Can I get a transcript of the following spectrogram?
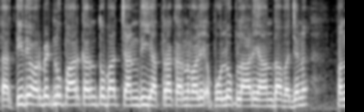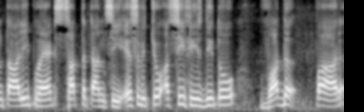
ਧਰਤੀ ਦੇ ਆਰਬਿਟ ਨੂੰ ਪਾਰ ਕਰਨ ਤੋਂ ਬਾਅਦ ਚੰਨ ਦੀ ਯਾਤਰਾ ਕਰਨ ਵਾਲੇ ਅਪੋਲੋ ਪਲਾੜਯਾਨ ਦਾ ਵਜ਼ਨ 45.7 ਟਨ ਸੀ। ਇਸ ਵਿੱਚੋਂ 80% ਤੋਂ ਵੱਧ ਭਾਰ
